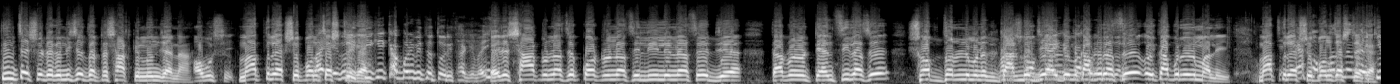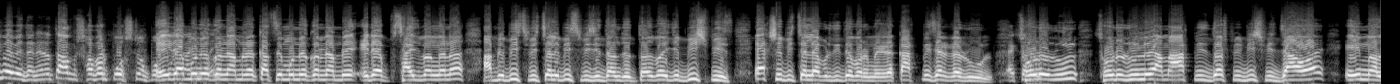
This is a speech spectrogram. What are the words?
তিন চারশো টাকা নিচে তো একটা শার্ট কিনুন যায় না। অবশ্যই। মাত্র একশো পঞ্চাশ টাকা। কি কাপড়ের ভিতরে তৈরি থাকে ভাই? এটা শার্টন আছে কটন আছে লিলেন আছে যে তারপরে টেন্সিল আছে সব ধরনের মানে গার্মেন্ট যে আইটেম কাপড় আছে ওই কাপড়ের মালই মাত্র একশো পঞ্চাশ টাকা। কীভাবে দেন? এটা তো সবার প্রশ্ন এইটা মনে করেন আপনার কাছে মনে করেন আপনি এটা সাইজ ভাঙা না। আপনি বিশ পিস চালে বিশ পিসের দাম দিতে হবে। এই যে বিশ পিস একশো পিস চাইলে আপনি দিতে পারবেন এটা কাঠ পিসের একটা রুল ছোট রুল ছোট রুলে আমার আট পিস দশ পিস বিশ পিস যা হয় এই মাল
